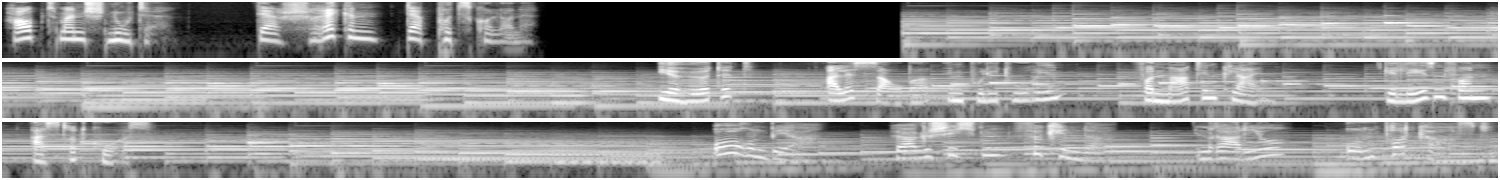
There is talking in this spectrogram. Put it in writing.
Hauptmann Schnute, der Schrecken der Putzkolonne. Ihr hörtet Alles sauber in Politurien von Martin Klein. Gelesen von Astrid Kors. Ohrenbär. Hörgeschichten für Kinder. In Radio und Podcast.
